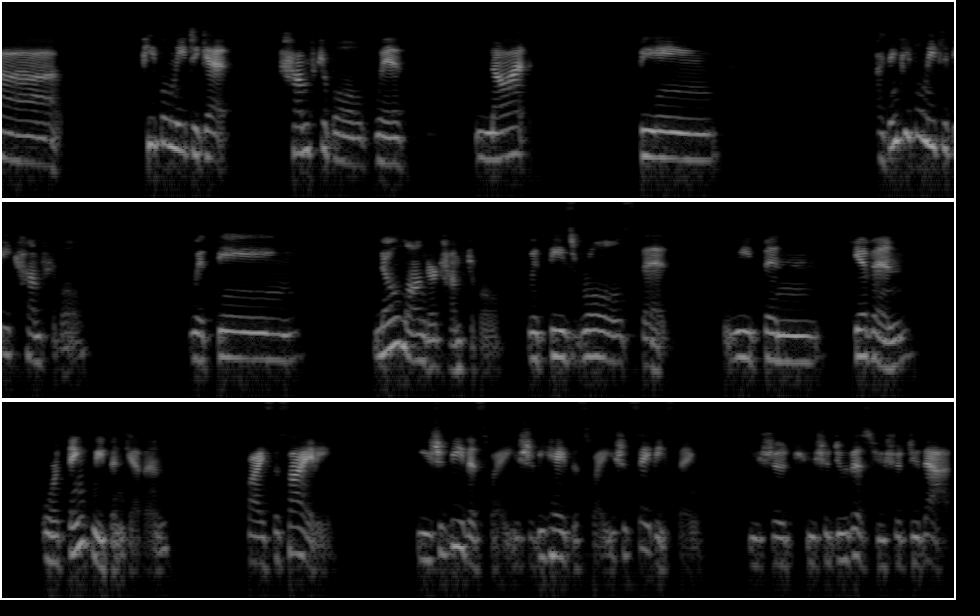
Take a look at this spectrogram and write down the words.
uh, people need to get comfortable with not being. I think people need to be comfortable with being no longer comfortable with these roles that we've been given or think we've been given by society. You should be this way. You should behave this way. You should say these things you should you should do this you should do that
